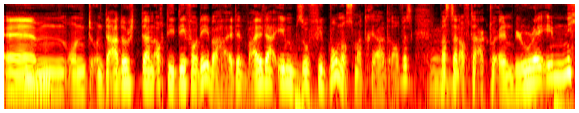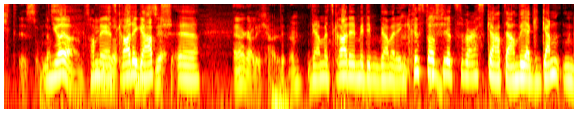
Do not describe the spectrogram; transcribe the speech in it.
ähm, mhm. und, und dadurch dann auch die DVD behalte, weil da eben so viel Bonusmaterial drauf ist, mhm. was dann auf der aktuellen Blu-ray eben nicht ist. Ja, ja, das haben wir jetzt gerade gehabt. Äh, ärgerlich halt. Ne? Wir haben jetzt gerade mit dem, wir haben ja den Christoph wieder zu Gast gehabt, da haben wir ja Giganten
